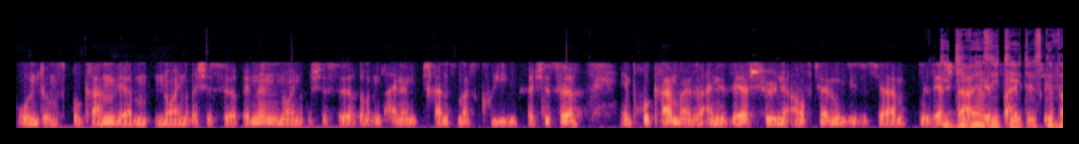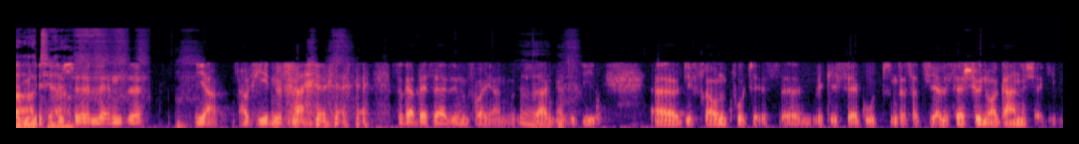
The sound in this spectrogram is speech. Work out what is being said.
rund ums Programm. Wir haben neun Regisseurinnen, neun Regisseure und einen transmaskulinen Regisseur im Programm. Also eine sehr schöne Aufteilung dieses Jahr. Eine sehr Die starke Diversität ist gewahrt, ja. Linse. Ja, auf jeden Fall. Sogar besser als in den Vorjahren, muss ich sagen. Also die, äh, die Frauenquote ist äh, wirklich sehr gut und das hat sich alles sehr schön organisch ergeben.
